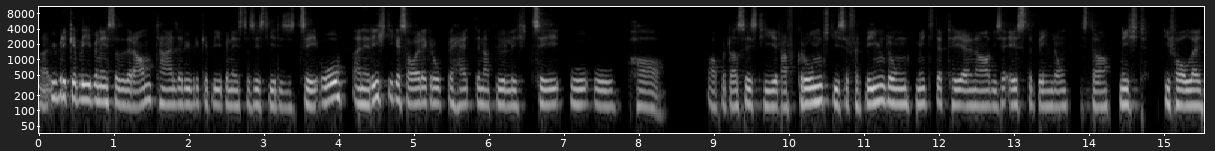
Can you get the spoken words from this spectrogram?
äh, übrig geblieben ist, oder der Anteil, der übrig geblieben ist, das ist hier dieses CO. Eine richtige Säuregruppe hätte natürlich COOH. Aber das ist hier aufgrund dieser Verbindung mit der tRNA, diese Esterbindung, ist da nicht die volle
